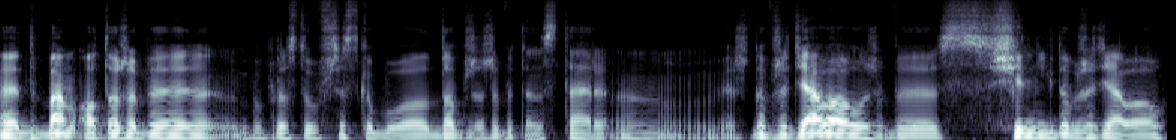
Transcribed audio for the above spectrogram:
e, dbam o to, żeby po prostu wszystko było dobrze, żeby ten ster, e, wiesz, dobrze działał, żeby silnik dobrze działał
